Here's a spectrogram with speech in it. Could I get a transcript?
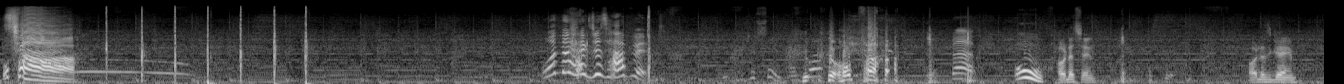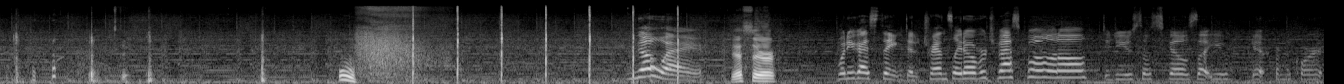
Whoopa! What the heck just happened? Hoppa! Up. Ooh! Oh, that's in. Oh, that's game. Oof. No way. Yes, sir. What do you guys think? Did it translate over to basketball at all? Did you use those skills that you get from the court?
